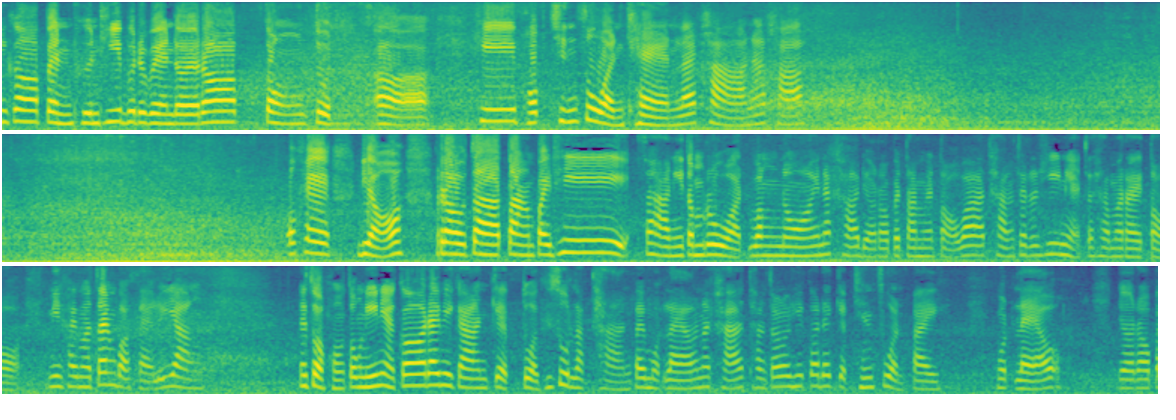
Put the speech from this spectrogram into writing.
นี่ก็เป็นพื้นที่บริเวณโดยรอบตรงจุดที่พบชิ้นส่วนแขนและขานะคะโอเค เดี๋ยวเราจะตามไปที่สถานีตำรวจวังน้อยนะคะ เดี๋ยวเราไปตามกันต่อว่าทางเจ้าหน้าที่เนี่ยจะทำอะไรต่อ มีใครมาแจ้งเบาะแสหรือยัง ในส่วนของตรงนี้เนี่ยก็ได้มีการเก็บตรวจพิสูจน์หลักฐานไปหมดแล้วนะคะ ทางเจ้าหน้าที่ก็ได้เก็บชิ้นส่วนไปหมดแล้ว เดี๋ยวเราไป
